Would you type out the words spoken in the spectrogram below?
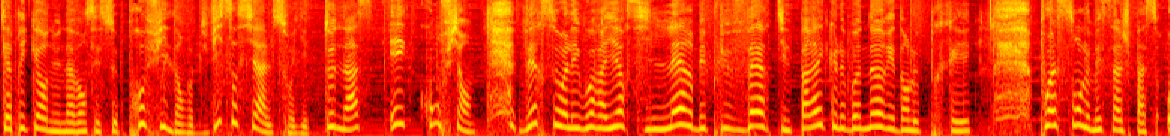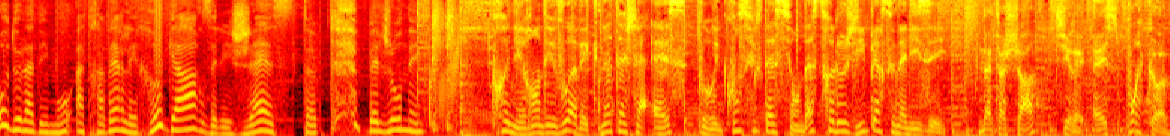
Capricorne, une avancée se profile dans votre vie sociale, soyez tenace et confiant. Verseau, allez voir ailleurs si l'herbe est plus verte, il paraît que le bonheur est dans le pré. Poisson, le message passe au-delà des mots à travers les regards et les gestes. Belle journée. Prenez rendez-vous avec Natacha S pour une consultation d'astrologie personnalisée. natacha-s.com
